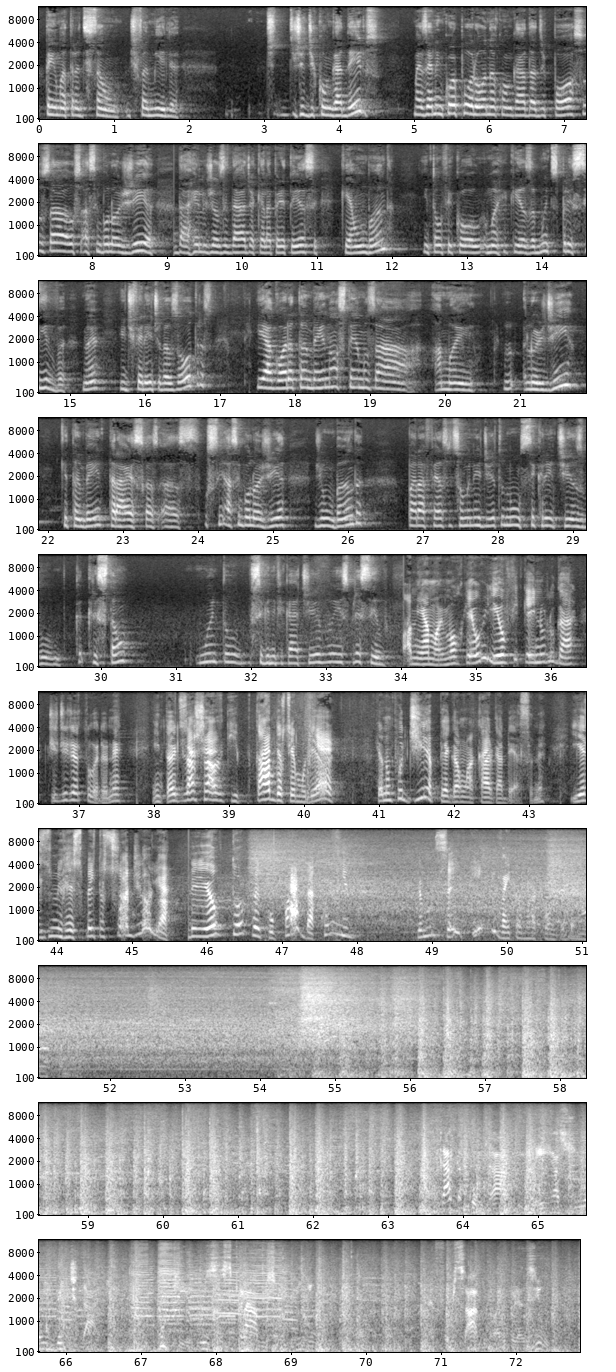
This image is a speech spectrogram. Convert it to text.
tem uma tradição de família de, de congadeiros, mas ela incorporou na congada de Poços a, a simbologia da religiosidade a que ela pertence, que é a Umbanda. Então ficou uma riqueza muito expressiva né, e diferente das outras. E agora também nós temos a, a mãe Lourdinha, que também traz as, as, a simbologia de Umbanda para a festa de São Benedito num secretismo cristão muito significativo e expressivo. A minha mãe morreu e eu fiquei no lugar de diretora, né? Então eles achavam que, por causa de eu ser mulher, eu não podia pegar uma carga dessa, né? E eles me respeitam só de olhar. Eu estou preocupada comigo. Eu não sei quem que vai tomar conta da minha família. A sua identidade. Porque os escravos que vinham né, forçados para o Brasil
